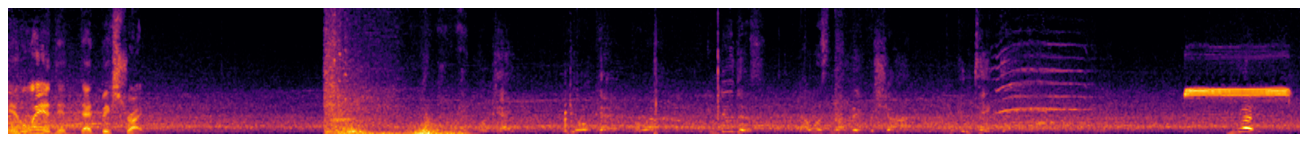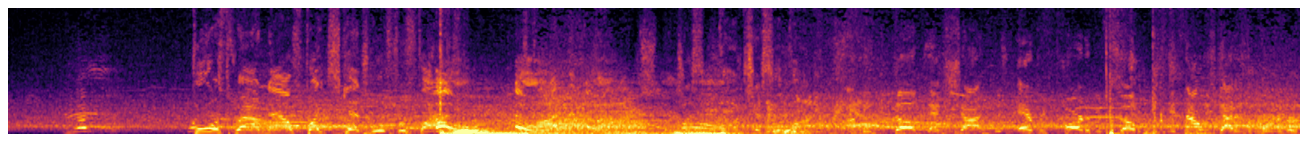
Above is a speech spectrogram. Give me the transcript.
and landed that big strike. Okay? You okay? All right. You can do this. That wasn't that big of a shot. You can take that. You ready? You ready? Fourth round now. Fight scheduled for five. Oh! Five oh. minutes. Just, just the body. I mean, dug that shot with every part of himself, and now he's got his opponent hurt.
